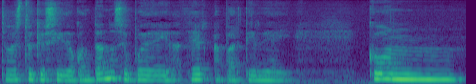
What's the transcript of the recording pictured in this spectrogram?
Todo esto que os he ido contando se puede hacer a partir de ahí. Con...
